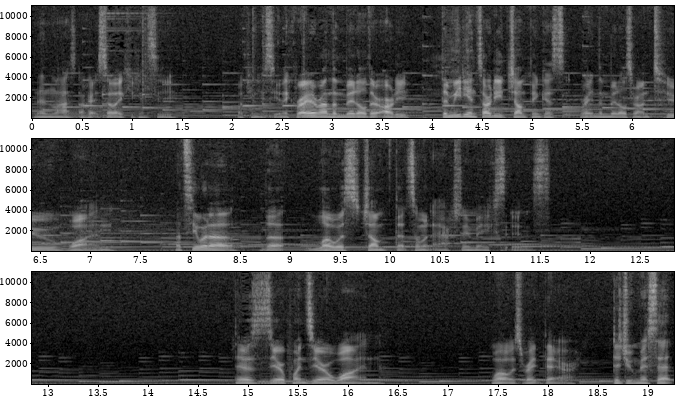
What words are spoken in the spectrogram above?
And then last, okay, so like you can see, what can you see? Like right around the middle, they're already, the median's already jumping because right in the middle is around 2, 1. Let's see what uh, the lowest jump that someone actually makes is. There's 0.01. Whoa, it's right there. Did you miss it?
